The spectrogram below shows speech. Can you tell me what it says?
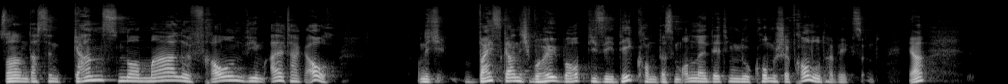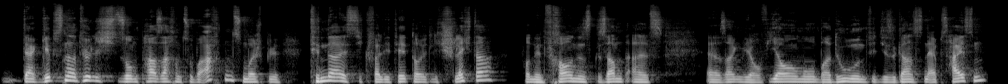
sondern das sind ganz normale Frauen wie im Alltag auch. Und ich weiß gar nicht, woher überhaupt diese Idee kommt, dass im Online-Dating nur komische Frauen unterwegs sind. Ja, da gibt's natürlich so ein paar Sachen zu beachten. Zum Beispiel Tinder ist die Qualität deutlich schlechter von den Frauen insgesamt als, äh, sagen wir, auf Yaumo, Badu und wie diese ganzen Apps heißen.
